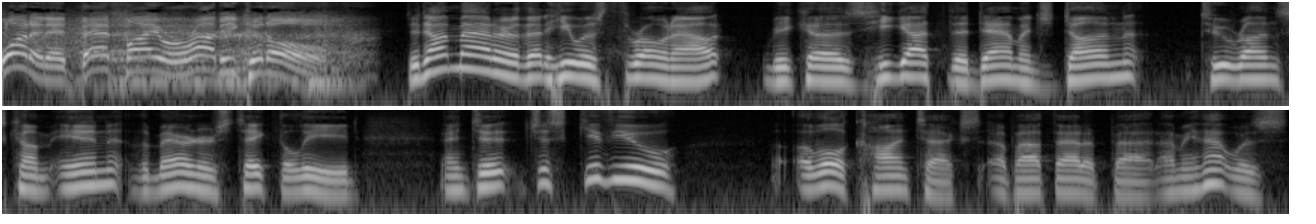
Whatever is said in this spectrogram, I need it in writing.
What an at bat by Robbie Cano. Did not matter that he was thrown out because he got the damage done. Two runs come in, the Mariners take the lead. And to just give you a little context about that at bat. I mean, that was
